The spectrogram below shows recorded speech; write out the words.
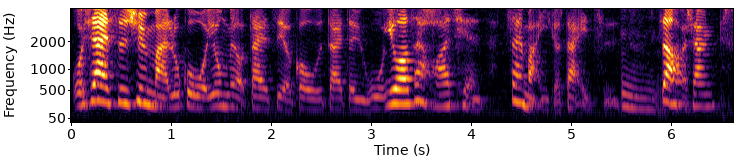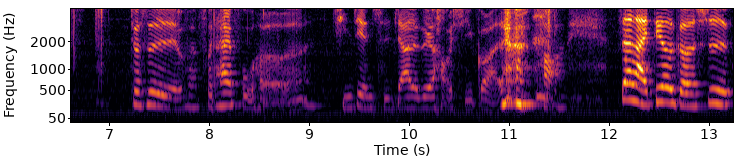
我下一次去买，如果我又没有带自己的购物袋，等于我又要再花钱再买一个袋子。嗯，这样好像就是不太符合勤俭持家的这个好习惯。好，再来第二个是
